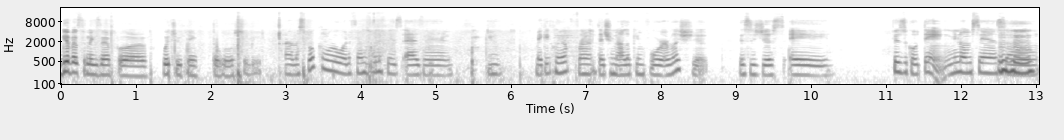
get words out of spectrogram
give us an example of what you think the rules should be. Um, a spoken rule with a friends with benefits, as in you make it clear up front that you're not looking for a relationship. This is just a physical thing. You know what I'm saying? So Mhm.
